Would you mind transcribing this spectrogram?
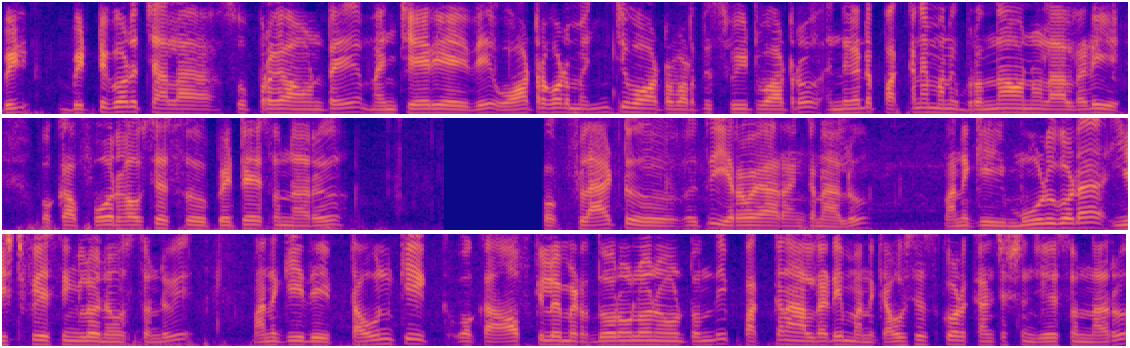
బి బిట్ కూడా చాలా సూపర్గా ఉంటాయి. మంచి ఏరియా ఇది. వాటర్ కూడా మంచి వాటర్ పడుతుంది స్వీట్ వాటర్. ఎందుకంటే పక్కనే మనకు బృందావనంలో ఆల్రెడీ ఒక ఫోర్ హౌసెస్ పెట్టేసి ఉన్నారు ఒక ఫ్లాట్ అయితే ఇరవై ఆరు అంకణాలు. మనకి మూడు కూడా ఈస్ట్ ఫేసింగ్లోనే వస్తుండేవి. మనకి ఇది టౌన్కి ఒక హాఫ్ కిలోమీటర్ దూరంలోనే ఉంటుంది. పక్కన ఆల్రెడీ మనకి హౌసెస్ కూడా కన్స్ట్రక్షన్ చేస్తున్నారు.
